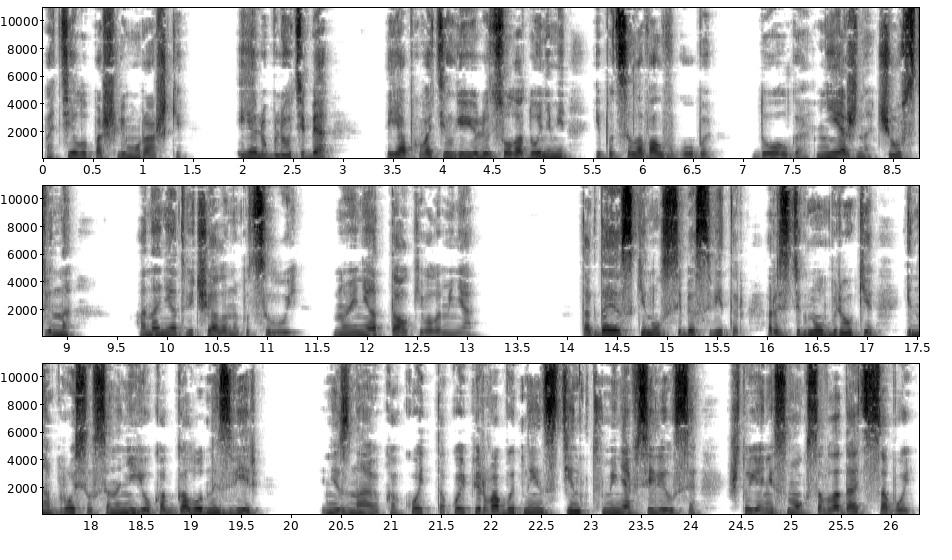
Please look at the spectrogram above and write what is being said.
По телу пошли мурашки. «Я люблю тебя!» Я обхватил ее лицо ладонями и поцеловал в губы. Долго, нежно, чувственно. Она не отвечала на поцелуй, но и не отталкивала меня. Тогда я скинул с себя свитер, расстегнул брюки и набросился на нее, как голодный зверь. Не знаю, какой такой первобытный инстинкт в меня вселился, что я не смог совладать с собой.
